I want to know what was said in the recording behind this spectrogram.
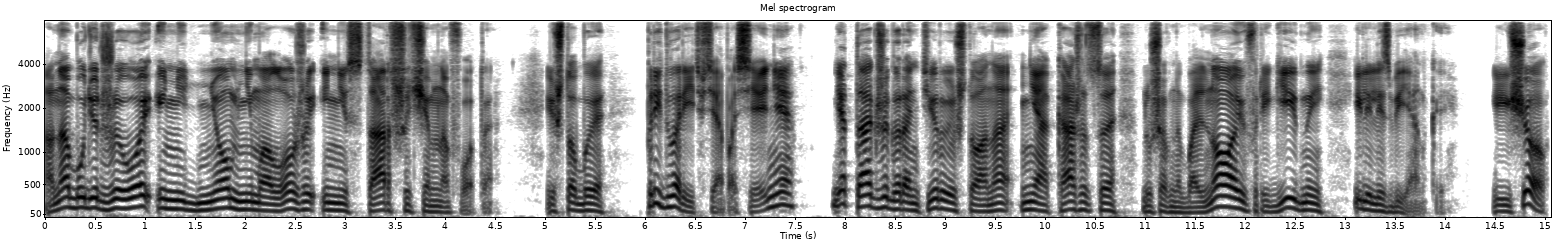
«Она будет живой и ни днем не моложе и не старше, чем на фото. И чтобы предварить все опасения, я также гарантирую, что она не окажется душевно больной, фригидной или лесбиянкой. И еще,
